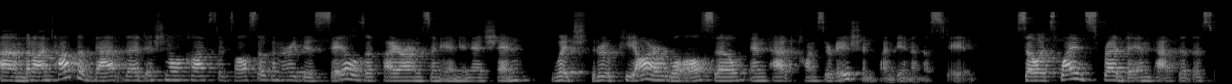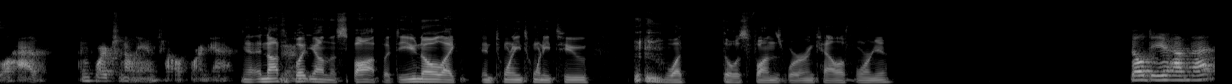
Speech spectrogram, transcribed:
Um, but on top of that, the additional cost, it's also going to reduce sales of firearms and ammunition, which through PR will also impact conservation funding in the state. So it's widespread the impact that this will have, unfortunately, in California. Yeah, and not to put you on the spot, but do you know, like in 2022, what those funds were in California? Bill, do you have that?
